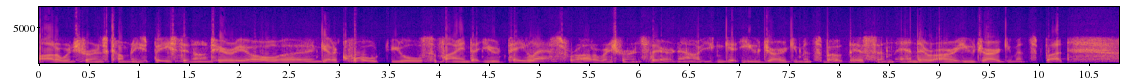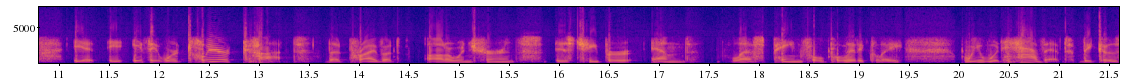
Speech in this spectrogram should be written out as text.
auto insurance companies based in Ontario uh, and get a quote, you'll find that you'd pay less for auto insurance there. Now, you can get huge arguments about this, and, and there are huge arguments, but it, it, if it were clear cut that private auto insurance is cheaper and less painful politically, we would have it because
